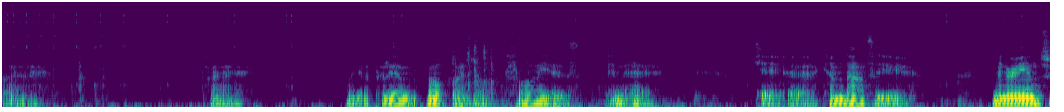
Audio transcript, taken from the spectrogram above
by pi. We're going to put in 0.04 meters in the air. Okay, uh, come down to min range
